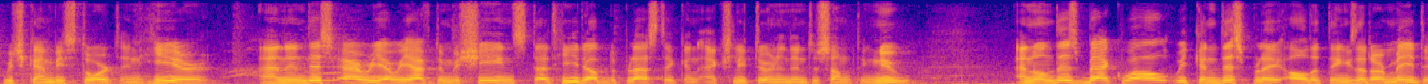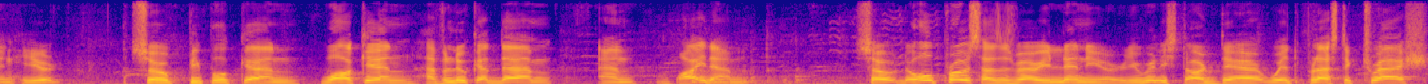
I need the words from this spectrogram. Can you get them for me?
which can be stored in here. And in this area we have the machines that heat up the plastic and actually turn it into something new. And on this back wall we can display all the things that are made in here. So people can walk in, have a look at them and buy them. So the whole process is very linear. You really start there with plastic trash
